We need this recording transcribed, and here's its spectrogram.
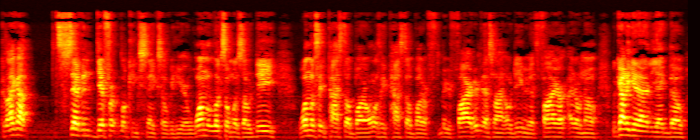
because I got seven different looking snakes over here. One that looks almost OD, one looks like pastel butter, one looks like pastel butter, maybe fire, maybe that's not OD, maybe that's fire, I don't know. We gotta get out of the egg though.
